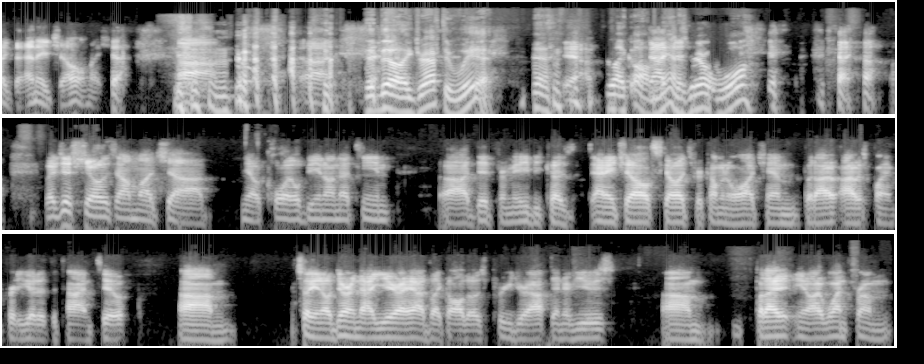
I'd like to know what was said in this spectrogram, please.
like the NHL. I'm like, yeah. Um, uh, They're like drafted where? yeah. like, oh That man, just- is there a war? but it just shows how much uh, you know Coyle being on that team uh, did for me because NHL scouts were coming to watch him, but I, I was playing pretty good at the time too. Um, so you know during that year I had like all those pre-draft interviews, um, but I you know I went from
